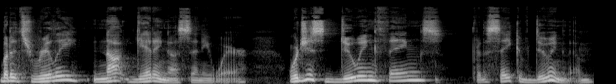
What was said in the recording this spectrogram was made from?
but it's really not getting us anywhere. We're just doing things for the sake of doing them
